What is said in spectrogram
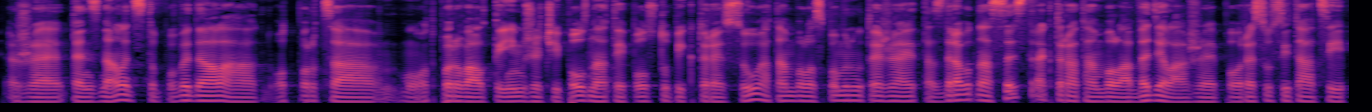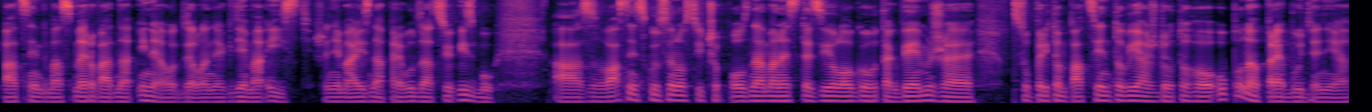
že ten znalec to povedal a odporca mu odporoval tým, že či pozná tie postupy, ktoré sú a tam bolo spomenuté, že aj tá zdravotná sestra, ktorá tam bola, vedela, že po resuscitácii pacient má smerovať na iné oddelenie, kde má ísť, že nemá ísť na prebudzaciu izbu. A z vlastnej skúsenosti, čo poznám anesteziológov, tak viem, že sú pri tom pacientovi až do toho úplného prebudenia,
